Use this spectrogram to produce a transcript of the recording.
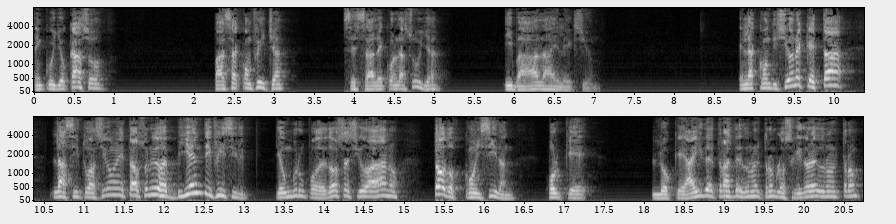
En cuyo caso pasa con ficha, se sale con la suya y va a la elección. En las condiciones que está la situación en Estados Unidos es bien difícil que un grupo de 12 ciudadanos, todos coincidan, porque lo que hay detrás de Donald Trump, los seguidores de Donald Trump,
